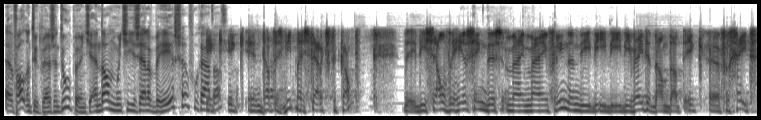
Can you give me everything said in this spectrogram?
Er valt natuurlijk wel eens een doelpuntje. En dan moet je jezelf beheersen? Of hoe gaat dat? Ik, dat is niet mijn sterkste kant. De, die zelfbeheersing. Dus mijn, mijn vrienden die, die, die, die weten dan dat ik vergeet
